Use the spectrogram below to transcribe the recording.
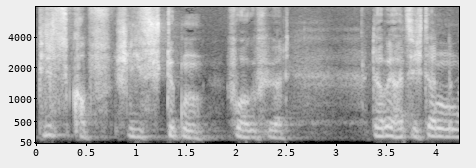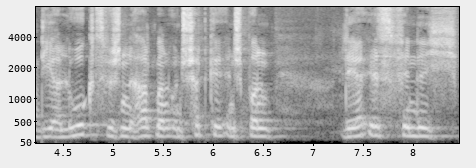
Pilzkopfschließstücken vorgeführt. Dabei hat sich dann ein Dialog zwischen Hartmann und Schöttke entsponnen. Der ist, finde ich,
